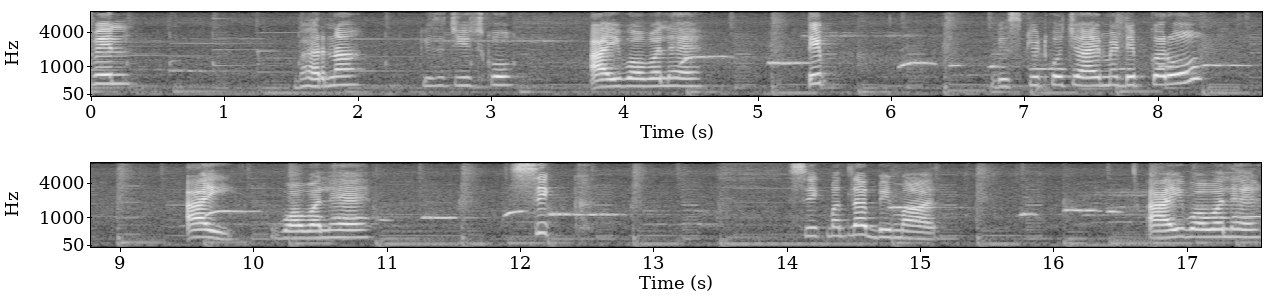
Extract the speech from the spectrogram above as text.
फिल। भरना किसी चीज़ को। आई वॉवल है। टिप। बिस्किट को चाय में डिप करो। आई वॉवल है। सिक। सिक मतलब बीमार। आई वॉवल है।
